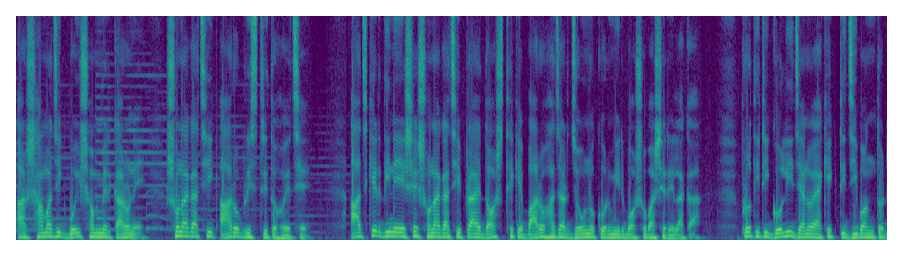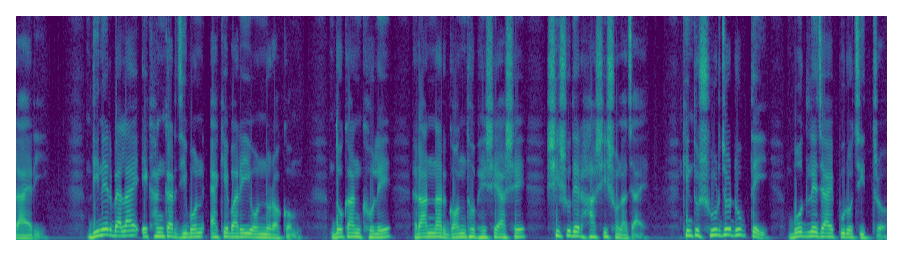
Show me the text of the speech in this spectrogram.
আর সামাজিক বৈষম্যের কারণে সোনাগাছি আরও বিস্তৃত হয়েছে। আজকের দিনে এসে সোনাগাছি প্রায় দশ থেকে বারো হাজার যৌনকর্মীর বসবাসের এলাকা। প্রতিটি গলি যেন এক একটি জীবন্ত ডায়েরি। দিনের বেলায় এখানকার জীবন একেবারেই অন্যরকম। দোকান খোলে, রান্নার গন্ধ ভেসে আসে, শিশুদের হাসি শোনা যায়। কিন্তু সূর্য ডুবতেই বদলে যায় পুরো চিত্র।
